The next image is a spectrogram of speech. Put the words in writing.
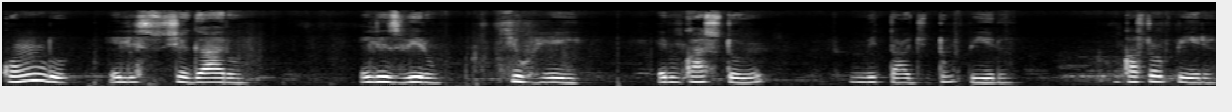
Quando eles chegaram, eles viram que o rei era um castor, metade tompeira, um castor pera.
